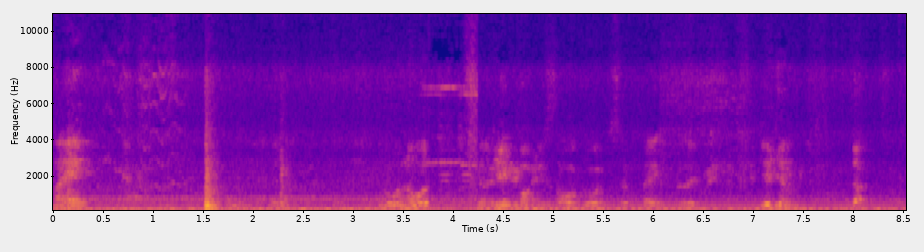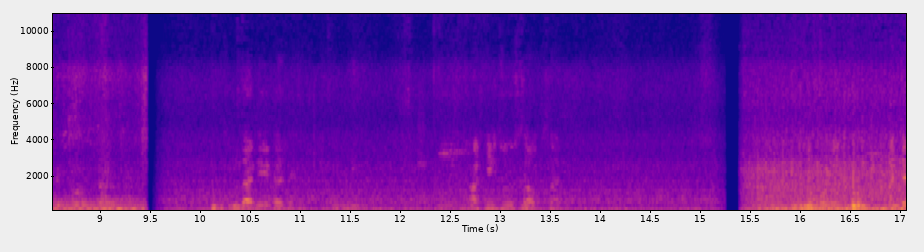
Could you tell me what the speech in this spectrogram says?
మహే రోజు ఉందా డేట్ అది? నాకు చూస్తా ఒకసారి. అంటే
